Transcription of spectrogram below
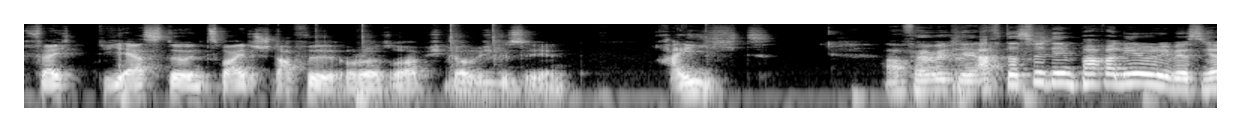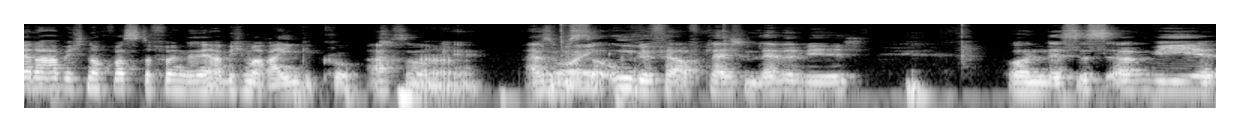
Vielleicht die erste und zweite Staffel oder so habe ich, glaube ich, Mhm. gesehen. Reicht. Ah, Fairy Tail. Ach, das mit dem Paralleluniversen, ja, da habe ich noch was davon gesehen, habe ich mal reingeguckt. Ach so, Ja. okay. Also So bist du ungefähr auf gleichem Level wie ich. Und es ist irgendwie,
